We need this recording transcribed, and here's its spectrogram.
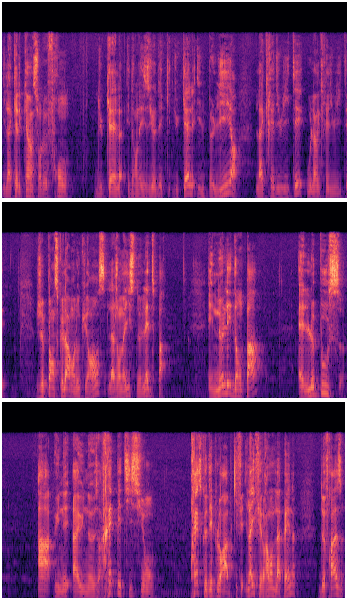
Il a quelqu'un sur le front duquel et dans les yeux duquel il peut lire la crédulité ou l'incrédulité. Je pense que là, en l'occurrence, la journaliste ne l'aide pas. Et ne l'aidant pas, elle le pousse à une répétition presque déplorable. Qui fait, là, il fait vraiment de la peine, de phrases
